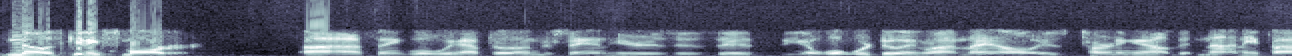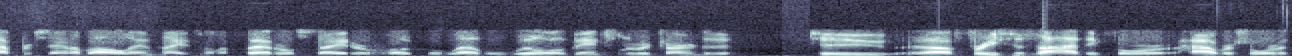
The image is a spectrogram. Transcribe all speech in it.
No, it's getting smarter. Uh, I think what we have to understand here is, is that you know what we're doing right now is turning out that 95% of all inmates on a federal, state, or local level will eventually return to the to uh, free society for however sort of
